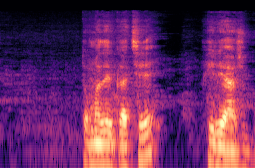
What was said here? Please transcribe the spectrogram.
তোমাদের কাছে ফিরে আসব।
